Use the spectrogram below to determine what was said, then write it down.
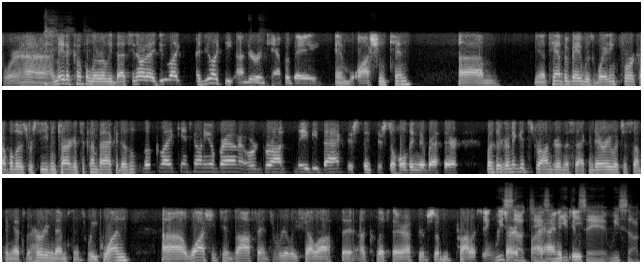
for. Uh, I made a couple early bets. You know what I do like? I do like the under in Tampa Bay and Washington. Um, you know, Tampa Bay was waiting for a couple of those receiving targets to come back. It doesn't look like Antonio Brown or Gronk may be back. They think they're still holding their breath there, but they're going to get stronger in the secondary, which is something that's been hurting them since week one. Uh, Washington's offense really fell off the a cliff there after some promising. We suck, Jason. You can say it. We suck.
